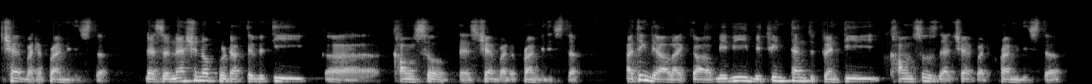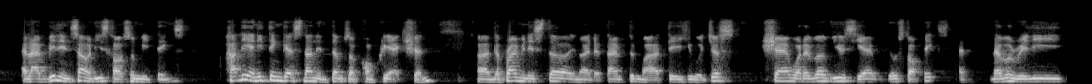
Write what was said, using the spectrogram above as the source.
chaired by the prime minister. There's a national productivity uh, council that's chaired by the prime minister. I think there are like uh, maybe between ten to twenty councils that are chaired by the prime minister. And I've been in some of these council meetings. Hardly anything gets done in terms of concrete action. Uh, the prime minister, you know, at the time, Tun Mahathir, he would just share whatever views he had with those topics and never really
